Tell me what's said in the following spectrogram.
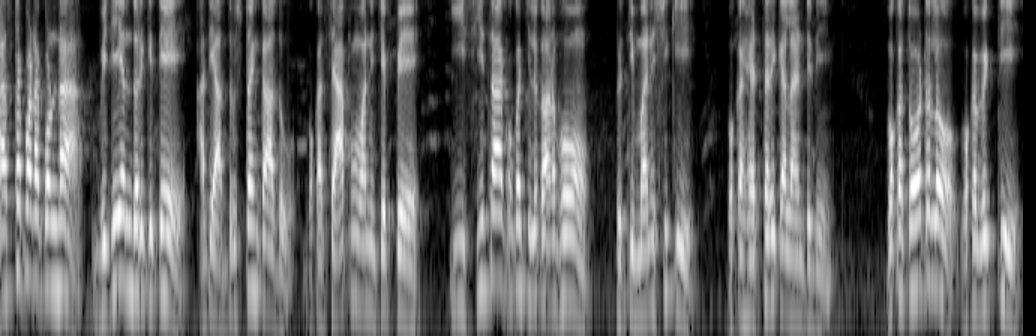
కష్టపడకుండా విజయం దొరికితే అది అదృష్టం కాదు. ఒక శాపం అని చెప్పే ఈ సీతాకొక చిలుక అనుభవం ప్రతి మనిషికి ఒక హెచ్చరిక లాంటిది. ఒక తోటలో ఒక వ్యక్తి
